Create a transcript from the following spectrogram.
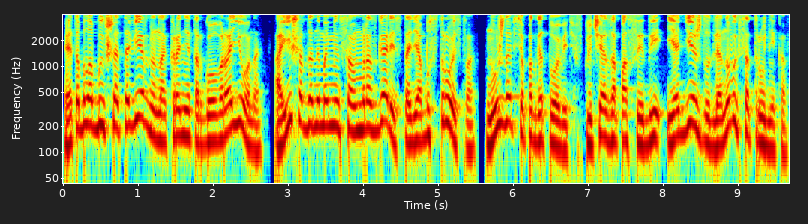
Это была бывшая таверна на окраине торгового района. Аиша в данный момент в самом разгаре стадии обустройства. Нужно все подготовить, включая запасы еды и одежду для новых сотрудников.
